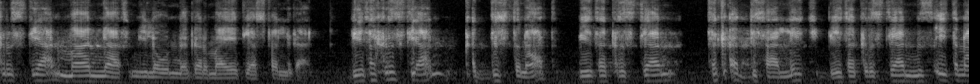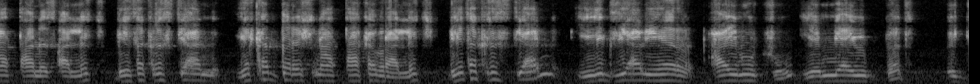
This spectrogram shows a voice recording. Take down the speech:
ክርስቲያን ማናት የሚለውን ነገር ማየት ያስፈልጋል። ቤተ ክርስቲያን ቅድስት ናት። ቤተ ክርስቲያን ትቀድሳለች። ቤተ ክርስቲያን ንጽሕት ናት፣ ታነጻለች። ቤተ ክርስቲያን የከበረች ናት፣ ታከብራለች። ቤተ ክርስቲያን የእግዚአብሔር ዓይኖቹ የሚያዩበት እጁ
